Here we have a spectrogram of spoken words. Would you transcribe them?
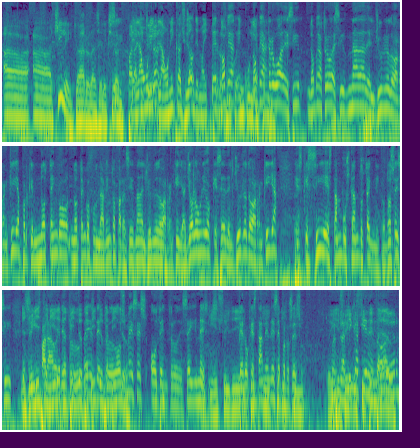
a, a Chile Claro, la selección. Sí. para es la, tuviera- única ciudad donde no hay perros No en, no me atrevo a decir, no me atrevo a decir nada del Junior de Barranquilla porque no tengo, no tengo fundamento para decir nada del Junior de Barranquilla. Yo lo único que sé del Junior de Barranquilla es que sí están buscando técnico. No sé si, si para dentro de un mes, dentro de dos meses o dentro de seis meses. de- Pero que están en ese proceso. Pues platica tienen, ¿no? A preparado. ver.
